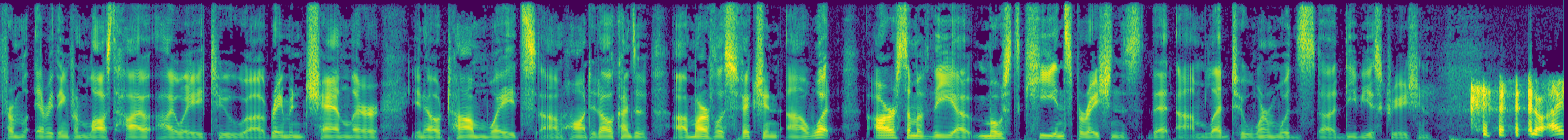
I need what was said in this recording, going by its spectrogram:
from everything from Lost Hi- Highway to uh, Raymond Chandler, you know, Tom Waits, um, Haunted, all kinds of uh, marvelous fiction. Uh, what are some of the most key inspirations that um, led to Wormwood's devious creation? you know, I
